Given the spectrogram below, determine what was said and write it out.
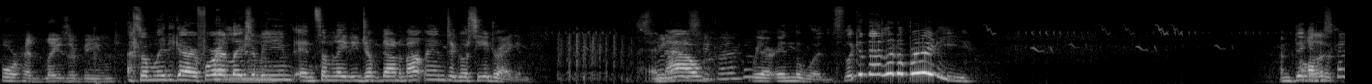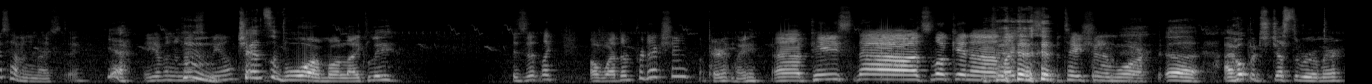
forehead laser beamed. Some lady got her forehead laser beamed, and some lady jumped down a mountain to go see a dragon. And now we are in the woods. Look at that little birdie. I'm digging. Oh, this the- guy's having a nice day. yeah. Are you having a nice Hmm, meal? Chance of war, more likely. Is it like a weather prediction? Apparently. Uh, peace. No, it's looking uh like precipitation and war. Uh, I hope it's just a rumor.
